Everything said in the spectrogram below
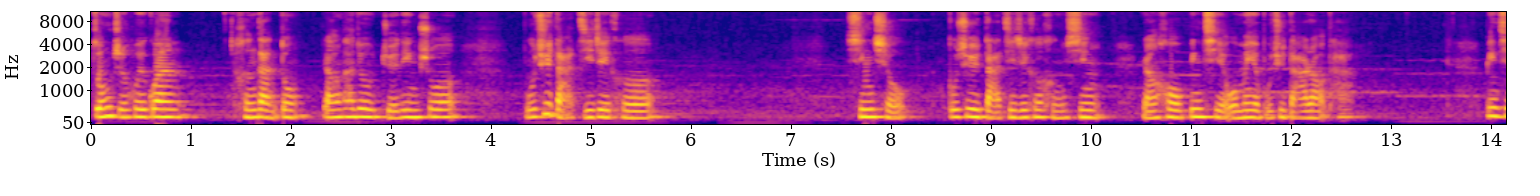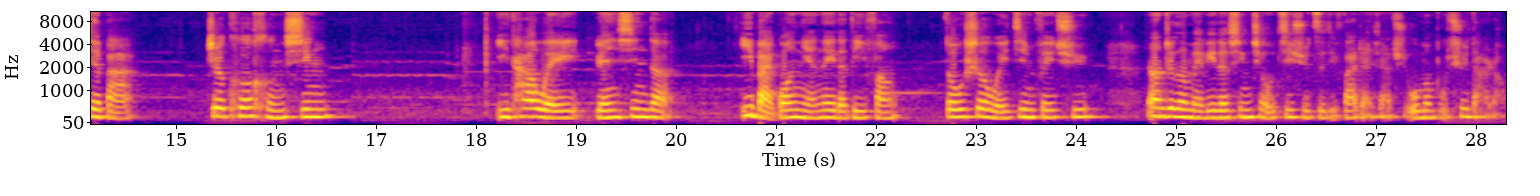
总指挥官很感动，然后他就决定说，不去打击这颗星球，不去打击这颗恒星，然后并且我们也不去打扰它，并且把这颗恒星。以它为圆心的，一百光年内的地方，都设为禁飞区，让这个美丽的星球继续自己发展下去。我们不去打扰。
